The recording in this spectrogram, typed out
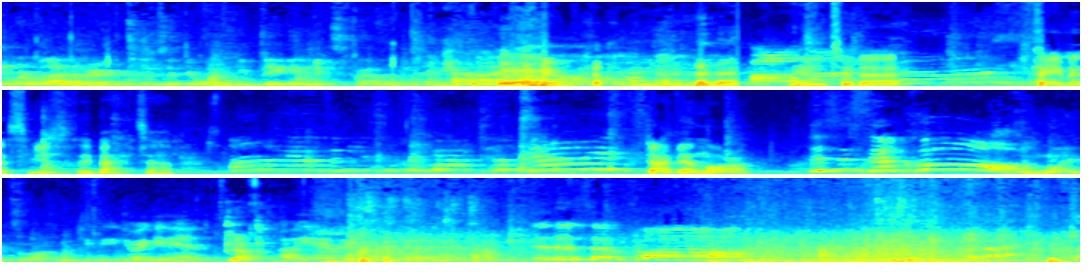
They work Latin America too, so if you want to be big in Mexico, Into the famous musical.ly bathtub. Oh my god, it's a musical.ly bathtub, guys! Dive in, Laura. This is so cool! some lights on. Do I get in? Yeah. Oh yeah, right. This is so cool! Oops, I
